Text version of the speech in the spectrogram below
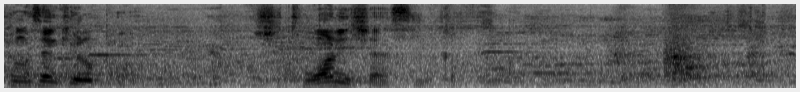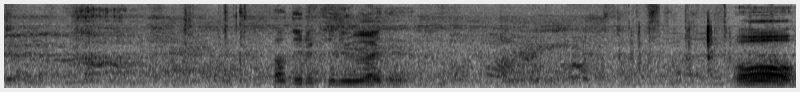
평생 괴롭혀. 씨, 동안이지 않습니까? 나도 이렇게 늙어야 돼. 어.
